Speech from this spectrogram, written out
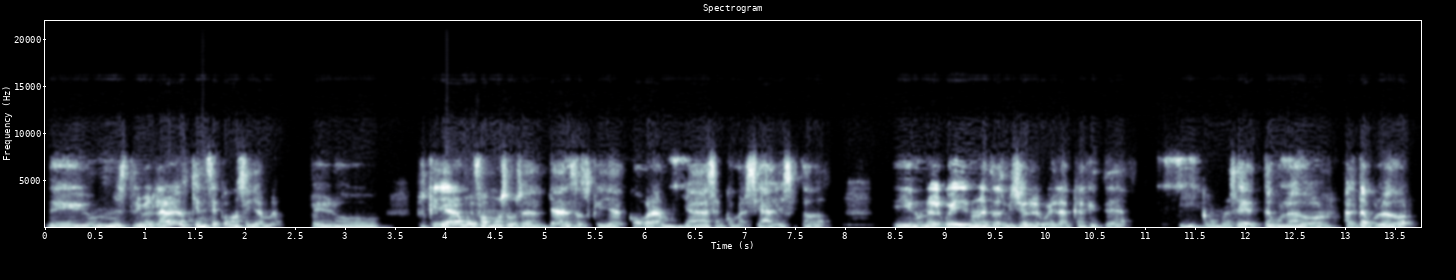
de un streamer, la verdad, quién sé cómo se llama, pero pues que ya era muy famoso, o sea, ya esos que ya cobran, ya hacen comerciales y todo, y en una, el güey, en una transmisión el güey la cajetea, y con ese tabulador, al tabulador,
